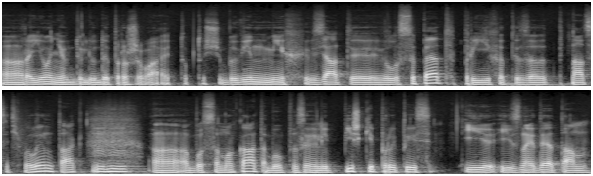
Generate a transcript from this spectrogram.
районів, де люди проживають. Тобто, щоб він міг взяти велосипед, приїхати за 15 хвилин, так, Угу. або самокат, або взагалі пішки пройтись, і, і знайде там,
